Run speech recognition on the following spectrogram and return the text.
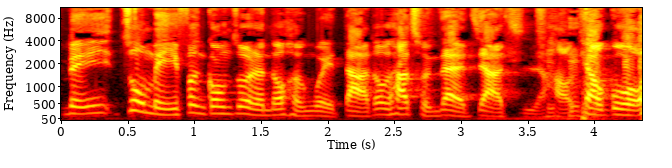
每一做每一份工作的人都很伟大，都有他存在的价值。好，跳过。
